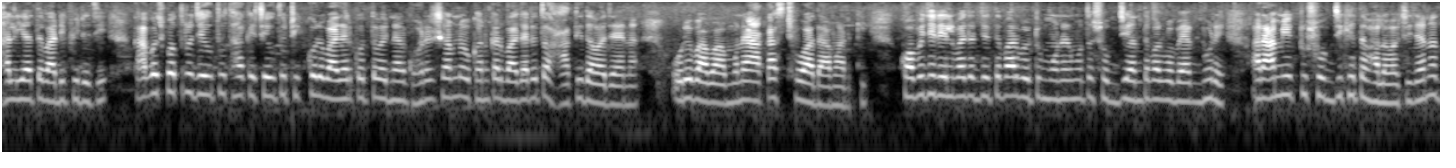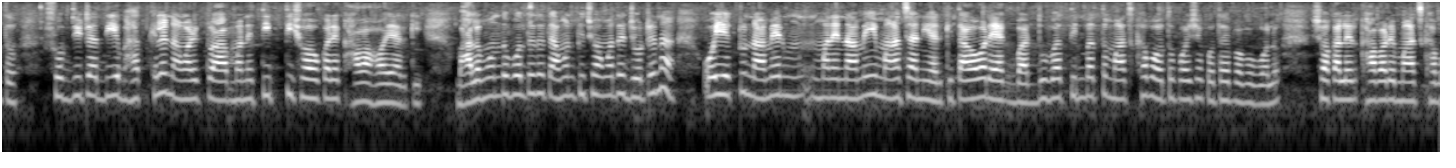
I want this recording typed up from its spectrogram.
খালি হাতে বাড়ি ফিরেছি। কাগজপত্র যেহেতু থাকে, সেহেতু ঠিক করে বাজার করতে পারি না। আর ঘরের সামনে ওখানকার বাজারে তো হাতই দেওয়া যায় না। ওরে বাবা, মনে আকাশ ছোঁয়া দাম আর কি। কবে যে রেল বাজার যেতে পারব, একটু মনের মতো সবজি আনতে পারব ব্যাগ ভরে। আর আমি একটু সবজি খেতে ভালোবাসি, জানো তো? সবজিটা দিয়ে ভাত খেলে না আমার একটু মানে তৃপ্তি সহকারে খাওয়া হয় আর কি। ভালো মন্দ বলতে তো তেমন কিছু আমাদের জোটে না, ওই একটু নামের মানে নামেই মাছ আনি আর কি, তাও আবার একবার, দুবার, তিনবার তো মাছ খাব, অত পয়সা কোথায় পাবো বলো? সকালের খাবারে মাছ খাব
